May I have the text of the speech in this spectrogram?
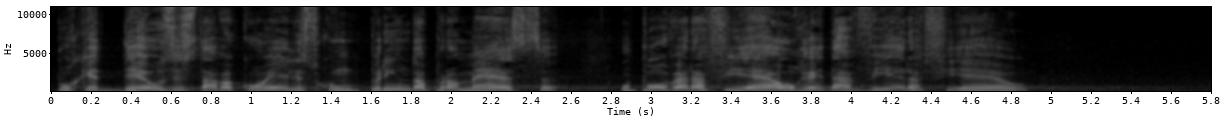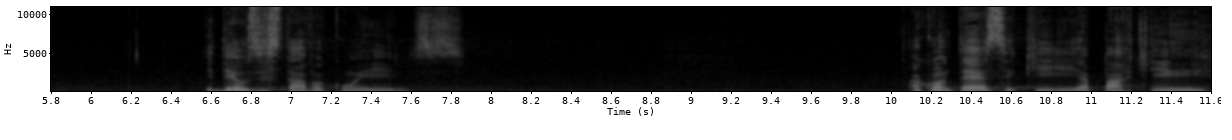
porque Deus estava com eles cumprindo a promessa. O povo era fiel, o rei Davi era fiel, e Deus estava com eles. Acontece que a partir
